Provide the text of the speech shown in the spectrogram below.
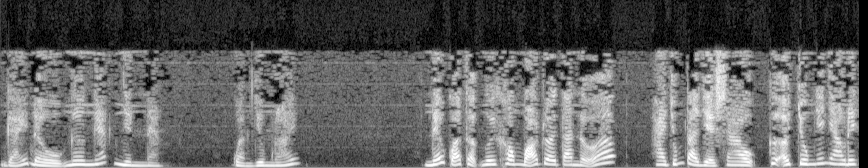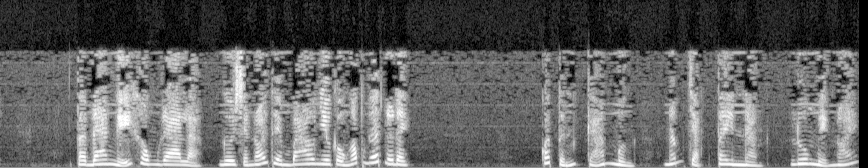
gãi đầu ngơ ngác nhìn nàng. Hoàng dung nói nếu quả thật ngươi không bỏ rơi ta nữa hai chúng ta về sau cứ ở chung với nhau đi ta đang nghĩ không ra là ngươi sẽ nói thêm bao nhiêu câu ngốc nghếch nữa đây. Quách tỉnh cả mừng nắm chặt tay nàng luôn miệng nói.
